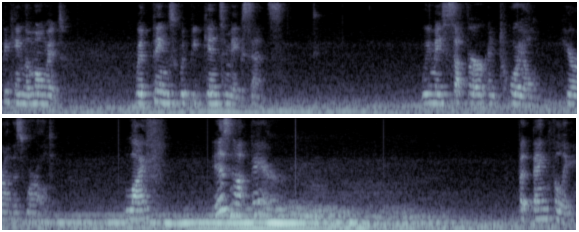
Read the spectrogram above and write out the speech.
became the moment where things would begin to make sense. We may suffer and toil here on this world. Life is not fair. But thankfully,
